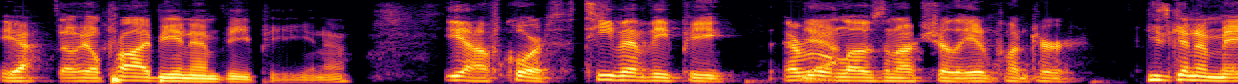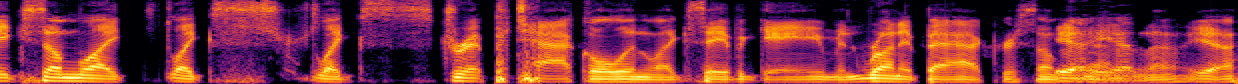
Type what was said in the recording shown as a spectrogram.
Yeah. So he'll probably be an MVP, you know? Yeah, of course. Team MVP. Everyone yeah. loves an Australian punter. He's gonna make some like like like strip tackle and like save a game and run it back or something. Yeah, yeah. I don't know. Yeah,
